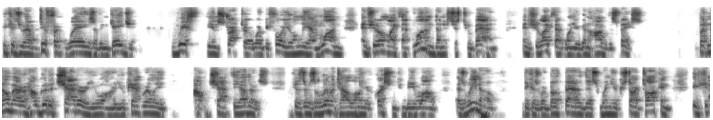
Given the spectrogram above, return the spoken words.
because you have different ways of engaging with the instructor, where before you only have one. And if you don't like that one, then it's just too bad. And if you like that one, you're going to hog the space. But no matter how good a chatter you are, you can't really out chat the others because there's a limit to how long your question can be. While, as we know, because we're both bad at this. When you start talking, it can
